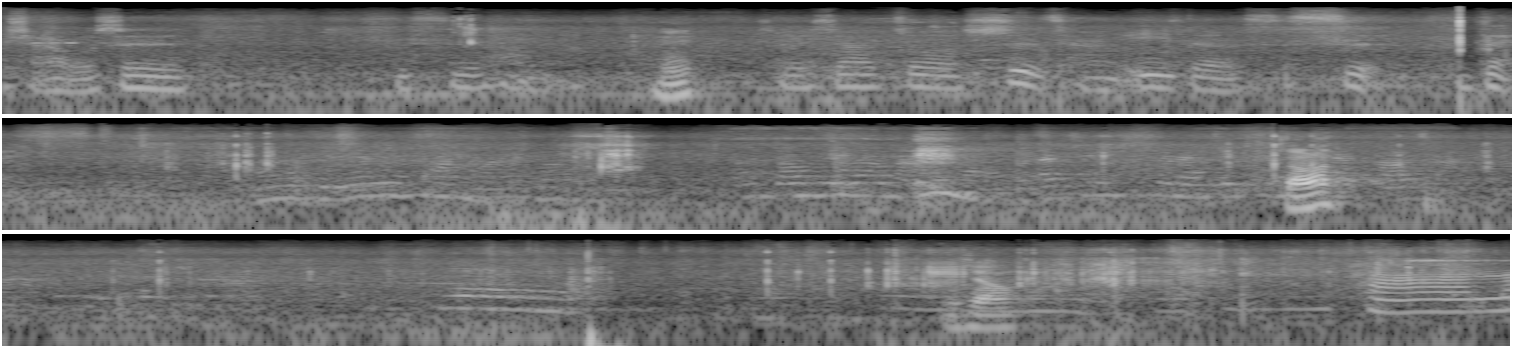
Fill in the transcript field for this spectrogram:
下午是十四号吗？嗯。所以是要做市场一的十四，对。走了。你好。好，那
